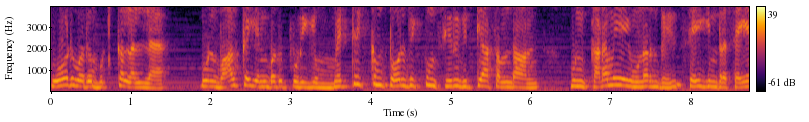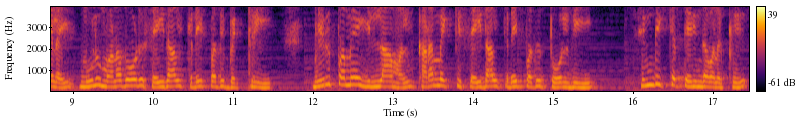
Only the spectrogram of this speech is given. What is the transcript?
ஓடுவது முட்கள் அல்ல. உன் வாழ்க்கை என்பது புரியும். வெற்றிக்கும் தோல்விக்கும் சிறு வித்தியாசம்தான். உன் கடமையை உணர்ந்து செய்கின்ற செயலை முழு மனதோடு செய்தால் கிடைப்பது வெற்றி. விருப்பமே இல்லாமல் கடமைக்கு செய்தால் கிடைப்பது தோல்வி. சிந்திக்க தெரிந்தவனுக்கு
